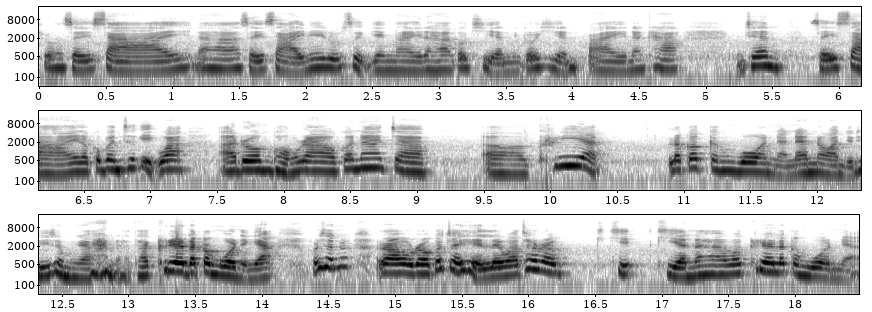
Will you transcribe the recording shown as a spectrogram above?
ช่วงสายๆนะคะสายๆนี่รู้สึกยังไงนะคะก็เขียนก็เขียนไปนะคะอย่างเช่นสายๆเราก็บันทึกอีกว่าอารมณ์ของเราก็น่าจะเเครียด แล้วก็กังวลอะแน่นอนอยู่ที่ทำงานอะถ้าเครียดและกังวลอย่างเงี้ยเพราะฉะนั้นเราเราก็จะเห็นเลยว่าถ้าเราคิดเขียนนะคะว่าเครียดและกังวลเนี่ย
